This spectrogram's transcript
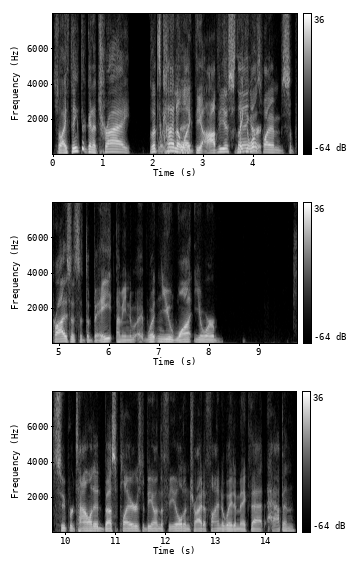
So I think they're going to try. That's kind of like the obvious thing. That's why I'm surprised it's a debate. I mean, wouldn't you want your super talented best players to be on the field and try to find a way to make that happen?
